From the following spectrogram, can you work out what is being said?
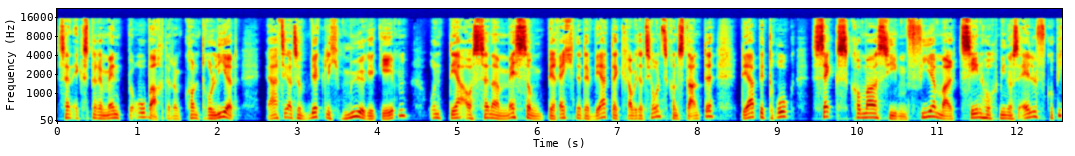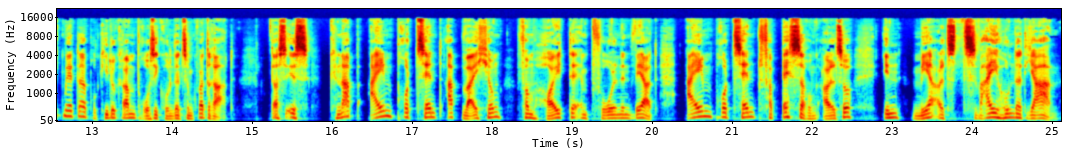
sein Experiment beobachtet und kontrolliert. Er hat sich also wirklich Mühe gegeben und der aus seiner Messung berechnete Wert der Gravitationskonstante, der betrug 6,74 mal 10 hoch minus 11 Kubikmeter pro Kilogramm pro Sekunde zum Quadrat. Das ist knapp ein Prozent Abweichung vom heute empfohlenen Wert. Ein Prozent Verbesserung also in mehr als 200 Jahren.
